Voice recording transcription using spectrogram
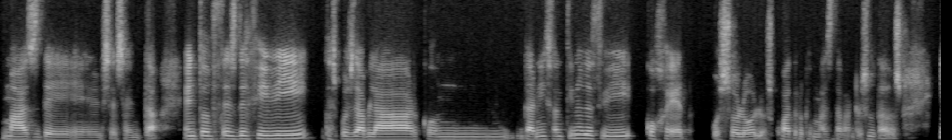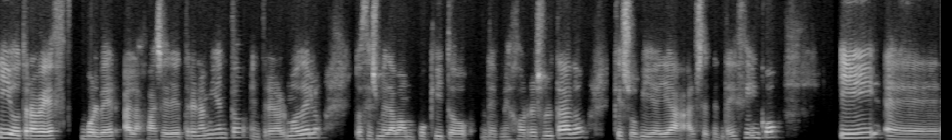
más del 60. Entonces decidí, después de hablar con Dani Santino, decidí coger pues solo los cuatro que más daban resultados y otra vez volver a la fase de entrenamiento, entrenar el modelo, entonces me daba un poquito de mejor resultado que subía ya al 75 y, eh,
